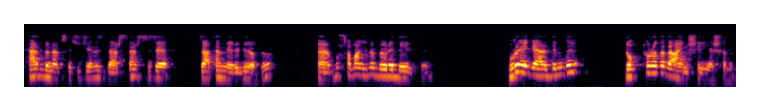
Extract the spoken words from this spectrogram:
her dönem seçeceğiniz dersler size zaten veriliyordu. E, bu Sabancı'da böyle değildi. Buraya geldiğimde doktorada da aynı şeyi yaşadım.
